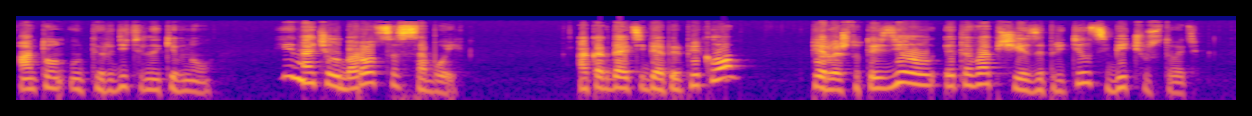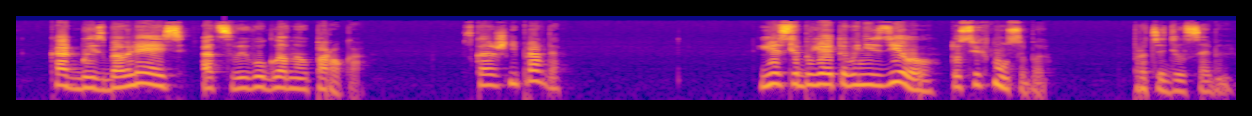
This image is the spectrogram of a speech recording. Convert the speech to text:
Антон утвердительно кивнул и начал бороться с собой. А когда тебя припекло, первое, что ты сделал, это вообще запретил себе чувствовать как бы избавляясь от своего главного порока. Скажешь, неправда? Если бы я этого не сделал, то свихнулся бы, процедил Сабин.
